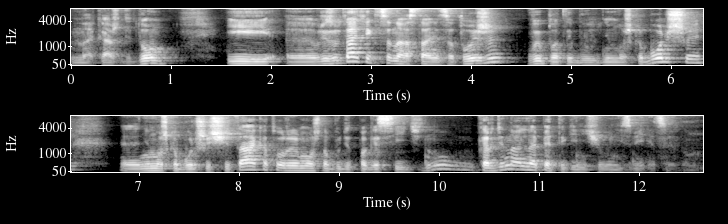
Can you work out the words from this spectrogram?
на каждый дом. И э, в результате цена останется той же, выплаты будут немножко больше, э, немножко больше счета, которые можно будет погасить. Ну, кардинально опять-таки ничего не изменится, я думаю.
